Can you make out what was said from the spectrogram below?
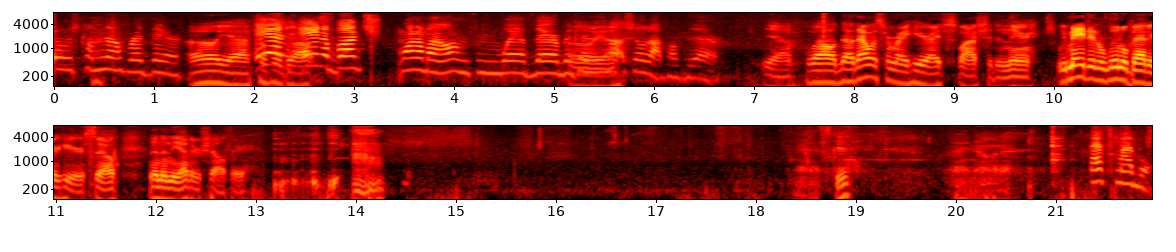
it was coming off right there. Oh, yeah. A And, drops. and a bunch, one on my arm from way up there because Oh, it's not sealed up up there. Yeah, well, no, that was from right here. I splashed it in there. We made it a little better here, so than in the other shelter. All right, that's good. All right, now I'm gonna. That's my bowl.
